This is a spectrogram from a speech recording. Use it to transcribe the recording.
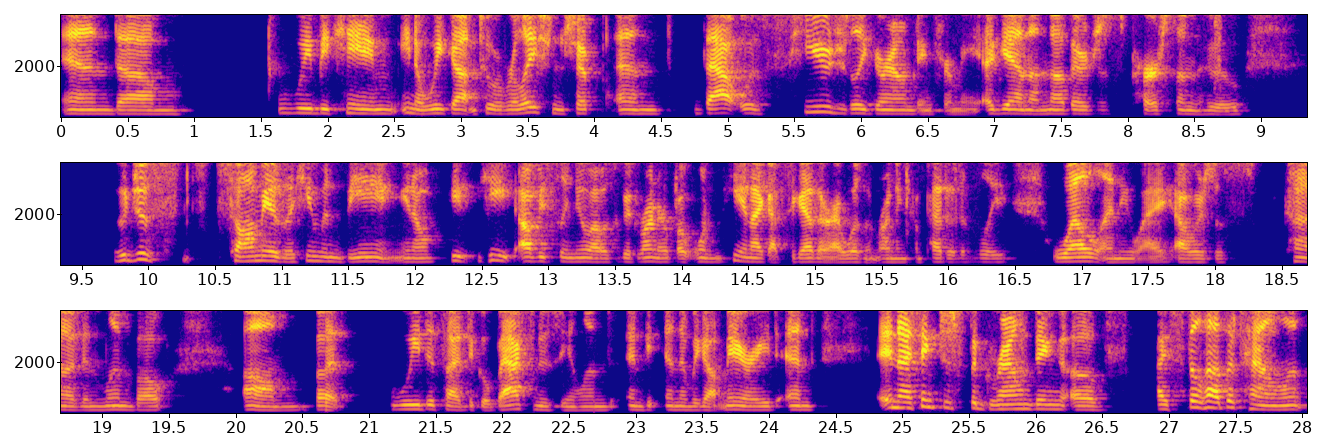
And um, we became, you know, we got into a relationship and that was hugely grounding for me. Again, another just person who who just saw me as a human being. You know, he he obviously knew I was a good runner, but when he and I got together, I wasn't running competitively well anyway. I was just kind of in limbo. Um, but we decided to go back to New Zealand and and then we got married and and I think just the grounding of I still had the talent,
